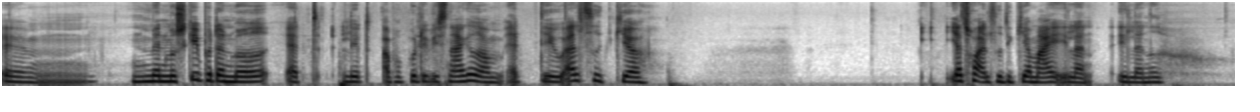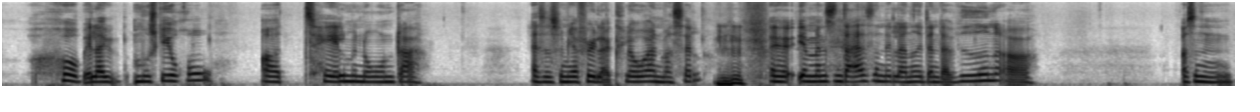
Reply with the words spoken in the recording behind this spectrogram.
Øhm, men måske på den måde, at lidt apropos det, vi snakkede om, at det jo altid giver... Jeg tror altid, det giver mig et eller andet, et eller andet håb, eller måske ro at tale med nogen, der altså som jeg føler er klogere end mig selv. Mm-hmm. Øh, jamen, sådan, der er sådan et eller andet i den der viden, og, og sådan,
